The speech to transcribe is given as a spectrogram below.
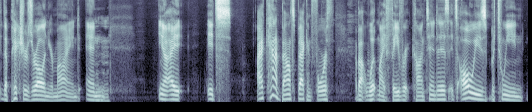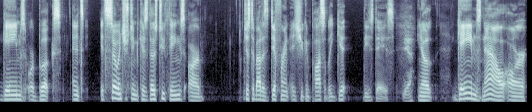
the pictures are all in your mind. And mm-hmm. you know i it's i kind of bounce back and forth about what my favorite content is. It's always between games or books. And it's it's so interesting because those two things are just about as different as you can possibly get these days. Yeah. you know games now are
